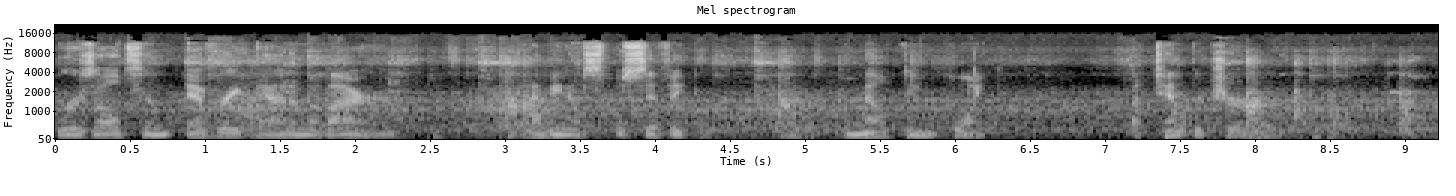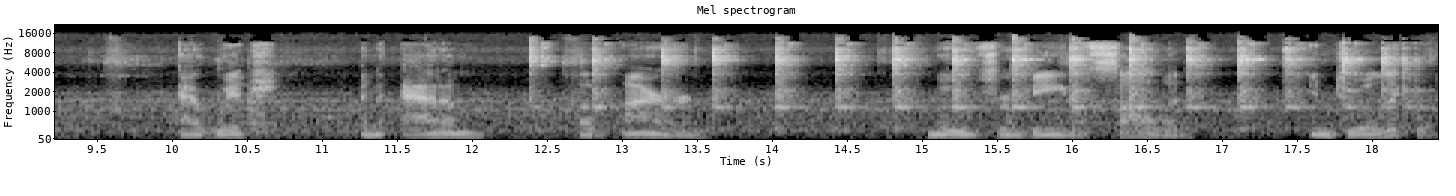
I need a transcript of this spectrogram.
results in every atom of iron having a specific melting point, a temperature at which an atom of iron moves from being a solid into a liquid.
